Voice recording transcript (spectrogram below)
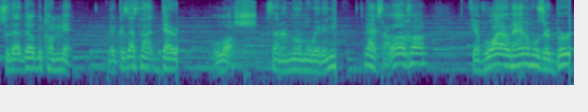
so that they'll become mixed. Because that's not derek lush. It's not a normal way to eat. Next halacha, if you have wild animals or birds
